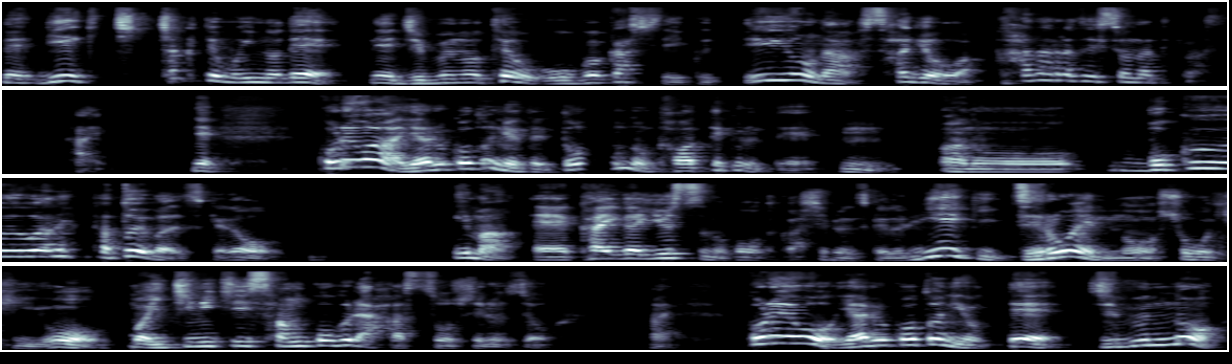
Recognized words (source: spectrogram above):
ね、利益ちっちゃくてもいいので、ね、自分の手を動かしていくっていうような作業は必ず必要になってきます。はい。で、これはやることによってどんどん変わってくるんで、うん。あのー僕はね、例えばですけど、今、えー海外輸出の方とかしてるんですけど、利益0円の商品を、まあ、1日3個ぐらい発送してるんですよ。はい。これをやることによって、自分の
